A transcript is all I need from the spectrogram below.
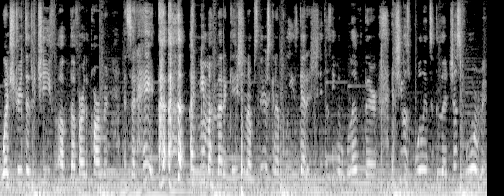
went straight to the chief of the fire department and said, "Hey, I need my medication upstairs. Can I please get it?" She doesn't even live there, and she was willing to do that just for me.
